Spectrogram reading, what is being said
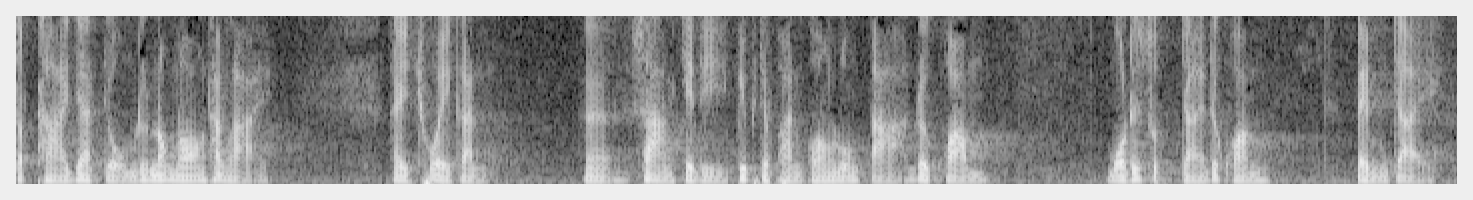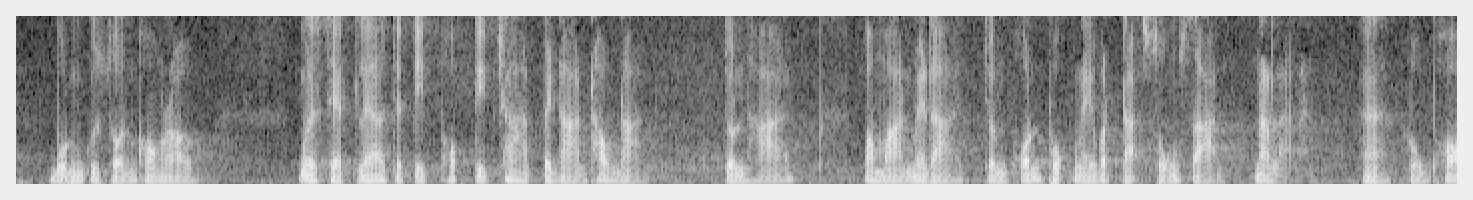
ศรัทธาญาติโยมหรือน้องๆ ทั้งหลาย ให้ช่วยกันสร้างเจดีย์พิพิธภัณฑ์ของหลวงตาด้วยความ บริสุทธิ์ใจด้วยความเต็มใจบุญกุศลของเรา เมื่อเสร็จแล้วจะติดภพติดชาติไปนานเท่านาน จนหาประมาณไม่ได้ จนพ้นทุกในวัฏสงสารนั่นแหละหลวงพ่อ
